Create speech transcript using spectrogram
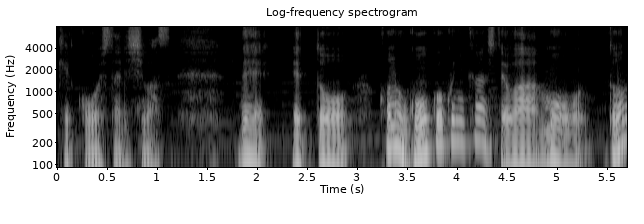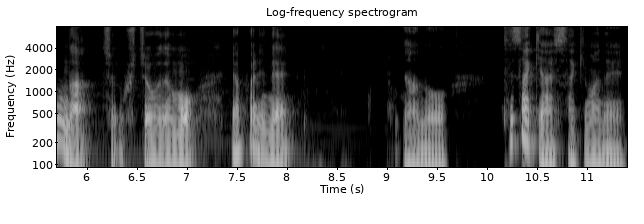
結構したりします。で、えっと、この合谷に関しては、もうどんな不調でも、やっぱりね、あの、手先足先まで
